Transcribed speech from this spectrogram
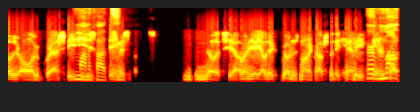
Those are all grass species. Monocots. Famous millets. Yeah, I mean, yeah, they're grown as monocrops, but they can be or mon-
